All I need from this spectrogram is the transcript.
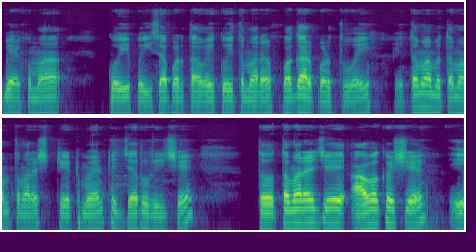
બેંકમાં કોઈ પૈસા પડતા હોય, કોઈ તમારા પગાર પડતો હોય, એ તમામે, તમામ તમારે સ્ટેટમેન્ટ જરૂરી છે. તો તમારે જે આવક હશે, એ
